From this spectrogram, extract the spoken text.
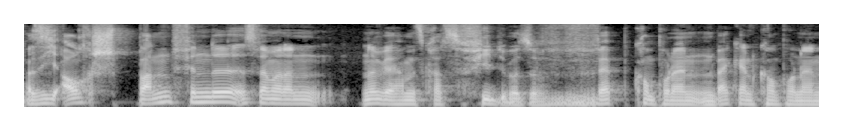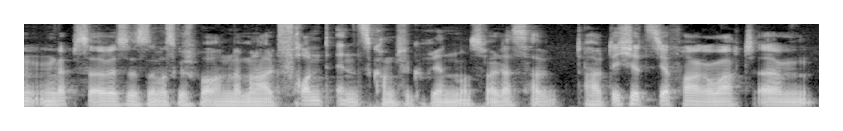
Was ich auch spannend finde, ist, wenn man dann, ne, wir haben jetzt gerade so viel über so Web-Komponenten, Backend-Komponenten, Web-Services und was gesprochen, wenn man halt Frontends konfigurieren muss, weil das hat, hatte ich jetzt die Erfahrung gemacht, ähm,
